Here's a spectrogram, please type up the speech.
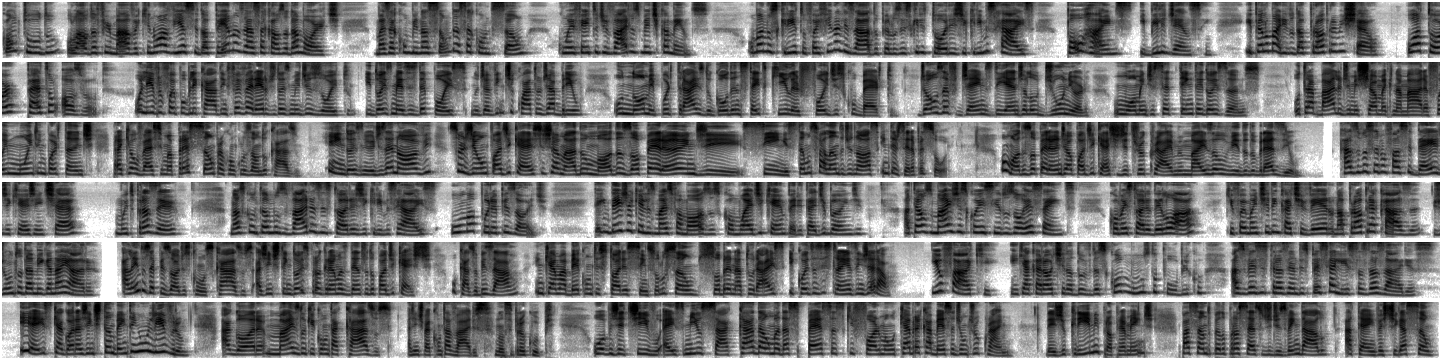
Contudo, o laudo afirmava que não havia sido apenas essa a causa da morte, mas a combinação dessa condição com o efeito de vários medicamentos. O manuscrito foi finalizado pelos escritores de crimes reais Paul Hines e Billy Jensen e pelo marido da própria Michelle, o ator Patton Oswalt. O livro foi publicado em fevereiro de 2018 e dois meses depois, no dia 24 de abril, o nome por trás do Golden State Killer foi descoberto. Joseph James D'Angelo Jr., um homem de 72 anos. O trabalho de Michelle McNamara foi muito importante para que houvesse uma pressão para a conclusão do caso. E em 2019 surgiu um podcast chamado Modus Operandi. Sim, estamos falando de nós em terceira pessoa. O Modus Operandi é o podcast de true crime mais ouvido do Brasil. Caso você não faça ideia de quem a gente é, muito prazer. Nós contamos várias histórias de crimes reais, uma por episódio. Tem desde aqueles mais famosos, como Ed Kemper e Ted Bundy, até os mais desconhecidos ou recentes, como a história de Eloá, que foi mantida em cativeiro na própria casa, junto da amiga Nayara. Além dos episódios com os casos, a gente tem dois programas dentro do podcast. O Caso Bizarro, em que a Mabê conta histórias sem solução, sobrenaturais e coisas estranhas em geral. E o FAQ, em que a Carol tira dúvidas comuns do público, às vezes trazendo especialistas das áreas. E eis que agora a gente também tem um livro. Agora, mais do que contar casos, a gente vai contar vários, não se preocupe. O objetivo é esmiuçar cada uma das peças que formam o quebra-cabeça de um true crime, desde o crime propriamente, passando pelo processo de desvendá-lo até a investigação.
